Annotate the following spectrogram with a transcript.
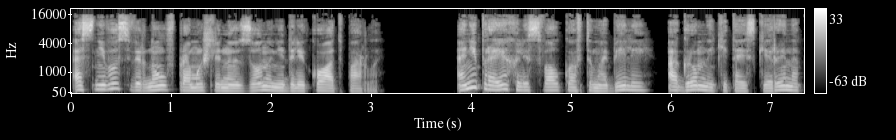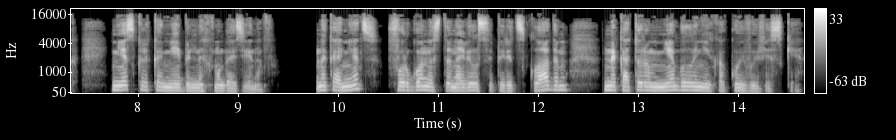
а с него свернул в промышленную зону недалеко от Парлы. Они проехали свалку автомобилей, огромный китайский рынок, несколько мебельных магазинов. Наконец, фургон остановился перед складом, на котором не было никакой вывески.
